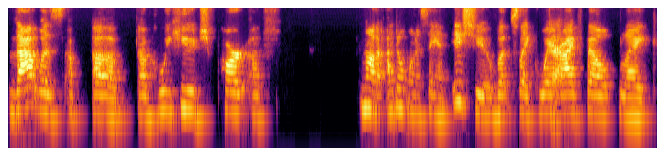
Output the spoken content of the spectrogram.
that was a, a, a huge part of not I don't want to say an issue but it's like where yeah. I felt like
